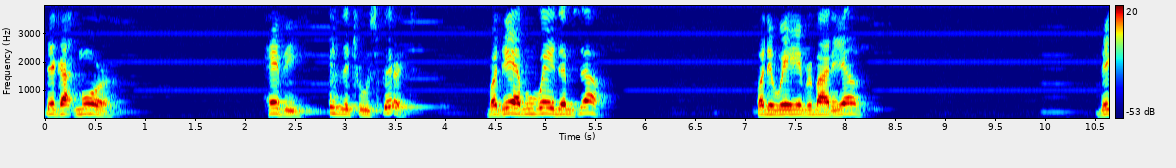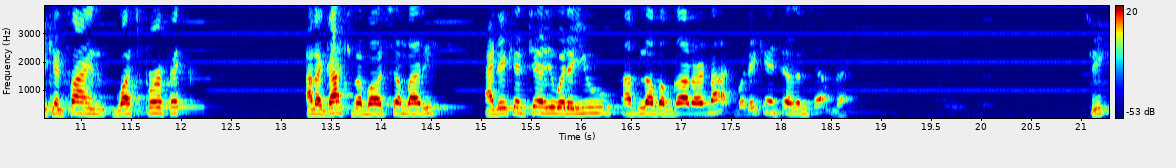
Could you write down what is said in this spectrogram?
They got more heavy in the true spirit, but they haven't weighed themselves but they weigh everybody else. They can find what's perfect and a gossip about somebody, and they can tell you whether you have love of God or not, but they can't tell themselves that. See?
